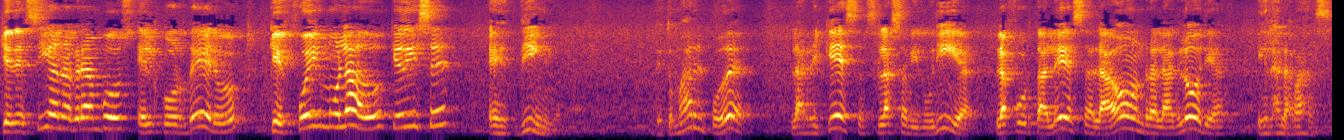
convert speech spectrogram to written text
que decían a gran voz, el Cordero que fue inmolado, que dice, es digno de tomar el poder, las riquezas, la sabiduría, la fortaleza, la honra, la gloria y la alabanza.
